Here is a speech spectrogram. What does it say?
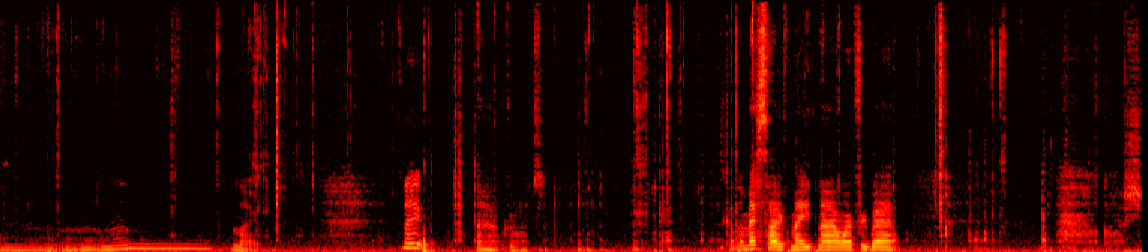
Mm, no. No. Oh, God. Look at the mess I've made now everywhere. Oh, gosh.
